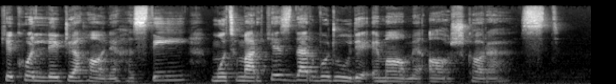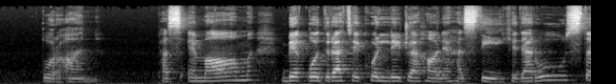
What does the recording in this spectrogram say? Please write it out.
که کل جهان هستی متمرکز در وجود امام آشکار است. قرآن پس امام به قدرت کل جهان هستی که در اوست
